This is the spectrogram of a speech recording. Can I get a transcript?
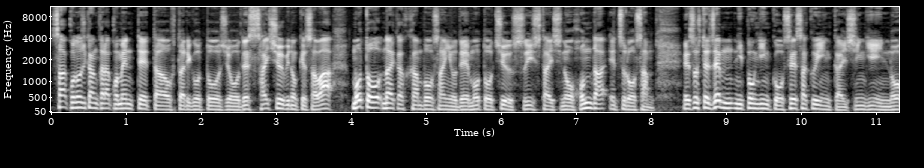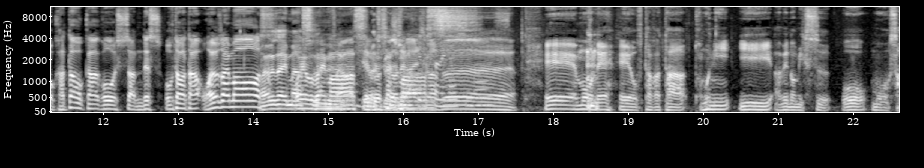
さあ、この時間からコメンテーターお二人ご登場です。最終日の今朝は、元内閣官房参与で元中スイス大使の本田悦郎さん、えそして前日本銀行政策委員会審議員の片岡剛志さんです。お二方、おはようございます。おはようございます。おはようございます。よろしくお願いします。えー、もうね、えー、お二方ともにいいアベノミクスをもう支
